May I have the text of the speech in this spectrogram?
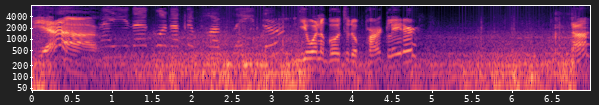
Yeah. Yeah. You wanna go to the park later? Huh?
